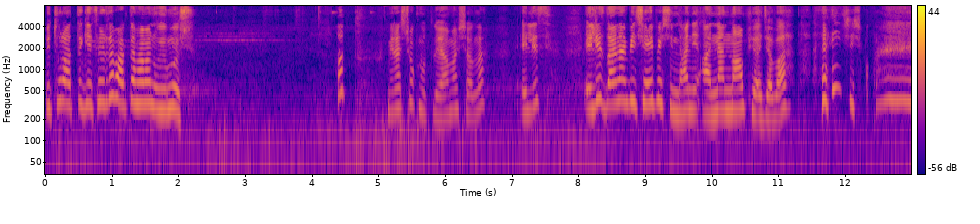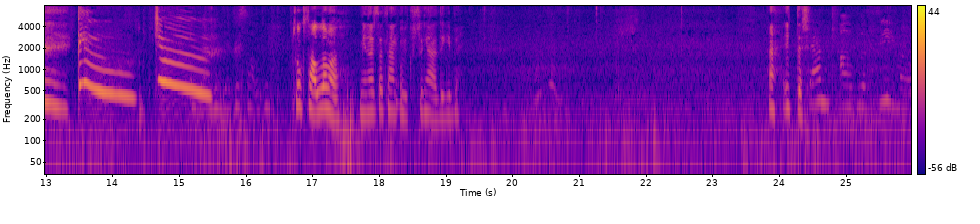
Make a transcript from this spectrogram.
Bir tur attı getirdi baktım hemen uyumuş. Hop. Miraç çok mutlu ya maşallah. Eliz. Eliz zaten bir şey peşinde. Hani annem ne yapıyor acaba? Şişko. Çok sallama. Miraç zaten uykusu geldi gibi. Heh ittir. Ben ablasıyım ablasıyım.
